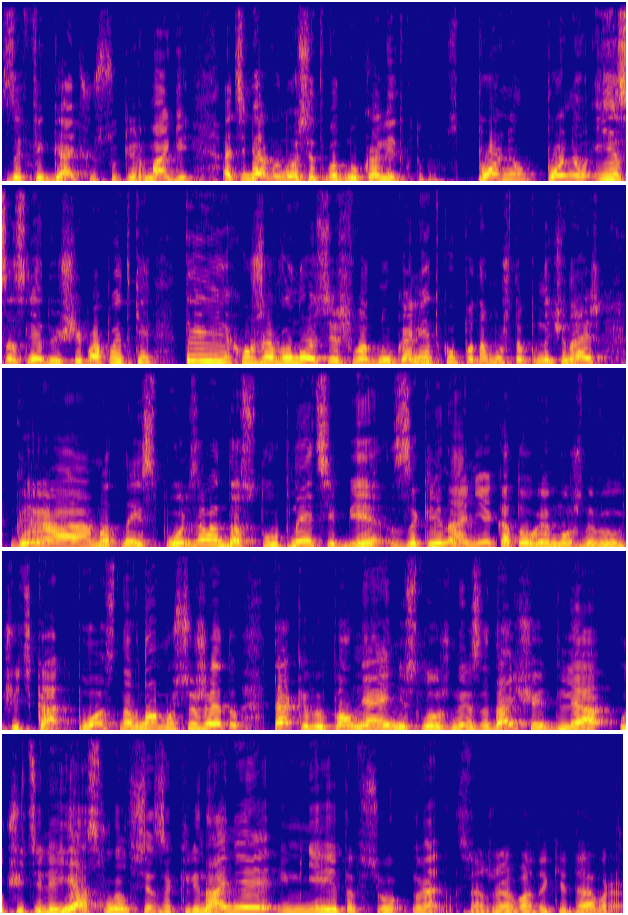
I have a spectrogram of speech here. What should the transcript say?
зафигачу супермагией, а тебя выносят в одну калитку. Понял, понял. И со следующей попытки ты их уже выносишь в одну калитку, потому что начинаешь грамотно использовать доступные тебе заклинания, которые можно выучить как по основному сюжету, так и выполняя несложные задачи для учителей. Я освоил все заклинания, и мне это все нравилось. Даже Авада Кедавра?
